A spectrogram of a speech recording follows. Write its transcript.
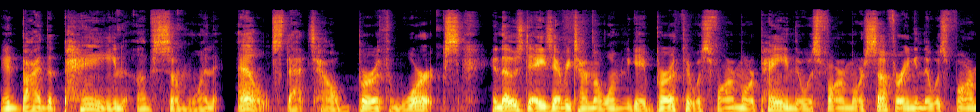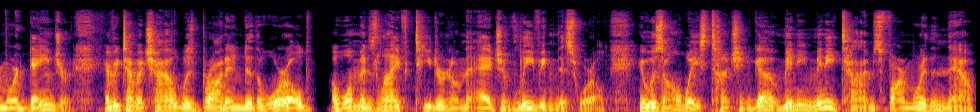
and by the pain of someone else. That's how birth works. In those days, every time a woman gave birth, there was far more pain, there was far more suffering, and there was far more danger. Every time a child was brought into the world, a woman's life teetered on the edge of leaving this world. It was always touch and go. Many, many times, far more than now,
